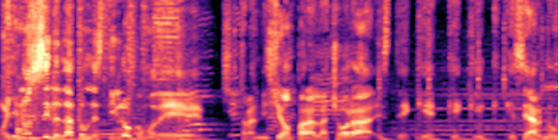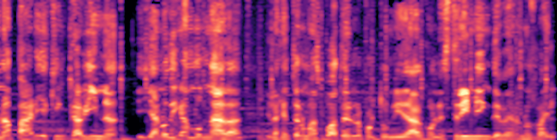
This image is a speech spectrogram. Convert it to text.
Oye, no sé si les lata un estilo como de transmisión para la chora, este, que, que, que, que se arme una party aquí en cabina y ya no digamos nada y la gente nomás pueda tener la oportunidad con streaming de vernos bailar.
